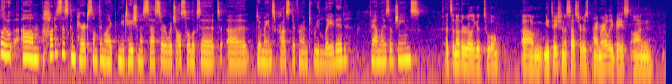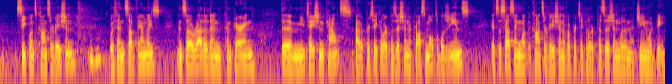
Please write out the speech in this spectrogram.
Hello. Um, how does this compare to something like Mutation Assessor, which also looks at uh, domains across different related families of genes? That's another really good tool. Um, Mutation Assessor is primarily based on sequence conservation within subfamilies. And so rather than comparing the mutation counts at a particular position across multiple genes, It's assessing what the conservation of a particular position within that gene would be.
